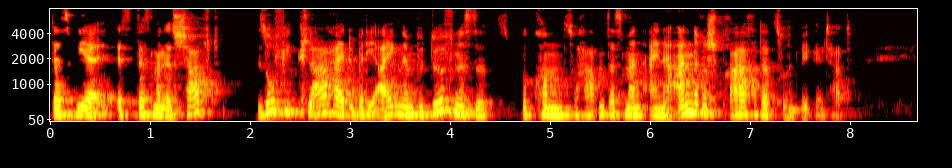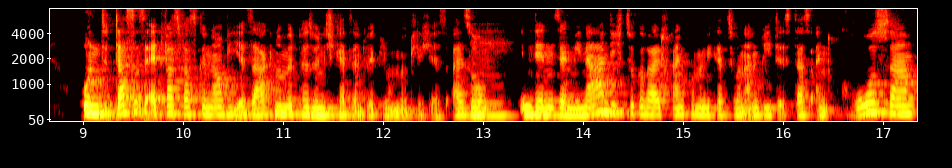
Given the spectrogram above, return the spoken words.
Dass wir es, dass man es schafft, so viel Klarheit über die eigenen Bedürfnisse bekommen zu haben, dass man eine andere Sprache dazu entwickelt hat. Und das ist etwas, was genau wie ihr sagt, nur mit Persönlichkeitsentwicklung möglich ist. Also mhm. in den Seminaren, die ich zur gewaltfreien Kommunikation anbiete, ist das ein großer,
